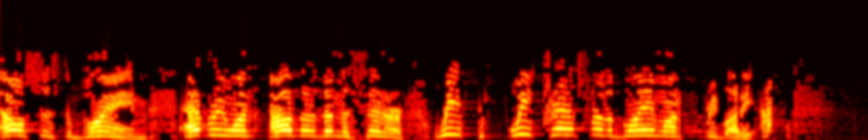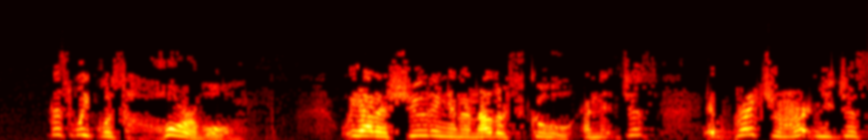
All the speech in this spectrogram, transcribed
else is to blame. Everyone other than the sinner. We, we transfer the blame on everybody. I, this week was horrible. We had a shooting in another school, and it just, it breaks your heart, and you just,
